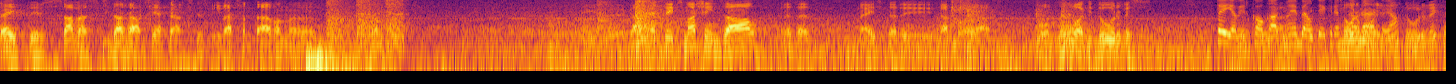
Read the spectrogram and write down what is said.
Šeit ir savests dažādas iekārtas, kas bija vecam tēvam. Tam. Ir galvniecības mašīna zāle, redzēt, meistari darbojās, logi, durvis. Te jau ir kaut kāda mēbele, tiek restaurēta. Ja? Durvis.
